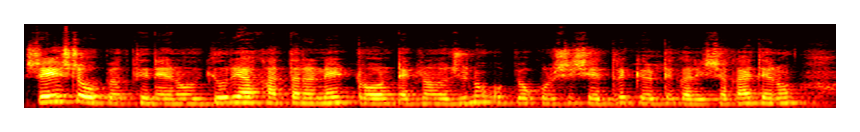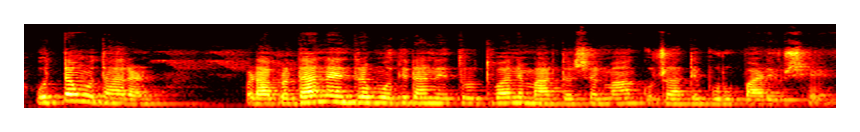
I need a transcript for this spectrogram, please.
શ્રેષ્ઠ ઉપયોગથી નેનો યુરિયા ખાતર અને ડ્રોન ટેકનોલોજીનો ઉપયોગ કૃષિ ક્ષેત્રે કેવી કરી શકાય તેનું ઉત્તમ ઉદાહરણ વડાપ્રધાન નરેન્દ્ર મોદીના નેતૃત્વ અને માર્ગદર્શનમાં ગુજરાતે પૂરું પાડ્યું છે.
